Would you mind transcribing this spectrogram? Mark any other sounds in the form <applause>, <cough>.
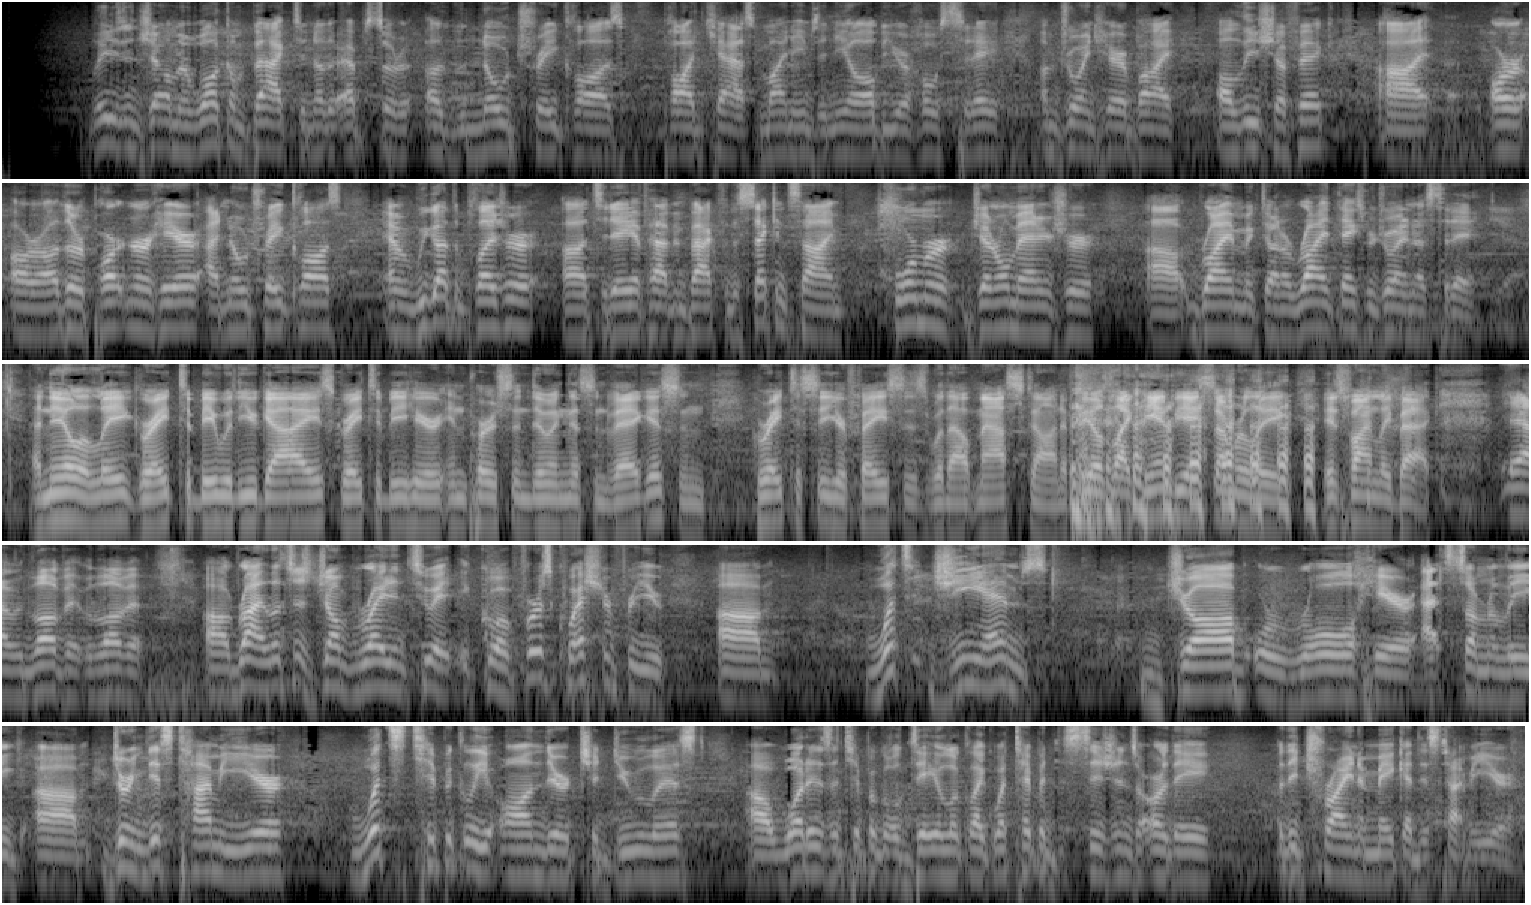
Ladies and gentlemen, welcome back to another episode of the No Trade Clause podcast. My name's Anil. I'll be your host today. I'm joined here by Ali Shafiq, uh, our, our other partner here at No Trade Clause. And we got the pleasure uh, today of having back for the second time former general manager uh, Ryan McDonough. Ryan, thanks for joining us today. Anil Ali, great to be with you guys. Great to be here in person doing this in Vegas, and great to see your faces without masks on. It feels like the NBA Summer League is finally back. Yeah, we love it. We love it. Uh, Ryan, let's just jump right into it. First question for you: um, What's a GM's job or role here at Summer League um, during this time of year? What's typically on their to-do list? Uh, what does a typical day look like? What type of decisions are they are they trying to make at this time of year?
